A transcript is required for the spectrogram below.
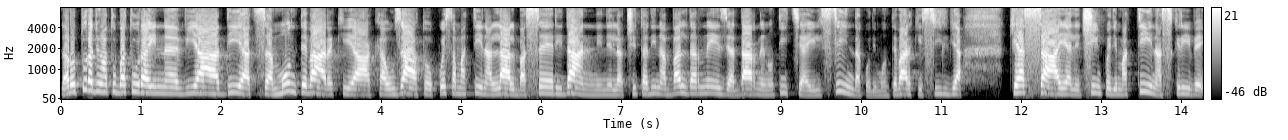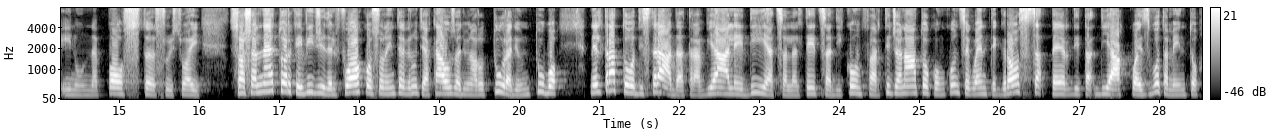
La rottura di una tubatura in via Diaz Montevarchi ha causato questa mattina all'alba seri danni nella cittadina valdarnese. A darne notizia il sindaco di Montevarchi Silvia Chiassai alle 5 di mattina scrive in un post sui suoi social network che i vigili del fuoco sono intervenuti a causa di una rottura di un tubo nel tratto di strada tra Viale Diaz all'altezza di Confartigianato con conseguente grossa perdita di acqua e svuotamento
